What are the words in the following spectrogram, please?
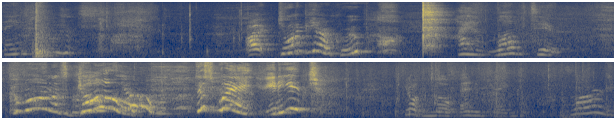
Thank you. Do you want to be in our group? I love to. Come on, let's go! This way, idiot! You don't know anything. Sorry.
